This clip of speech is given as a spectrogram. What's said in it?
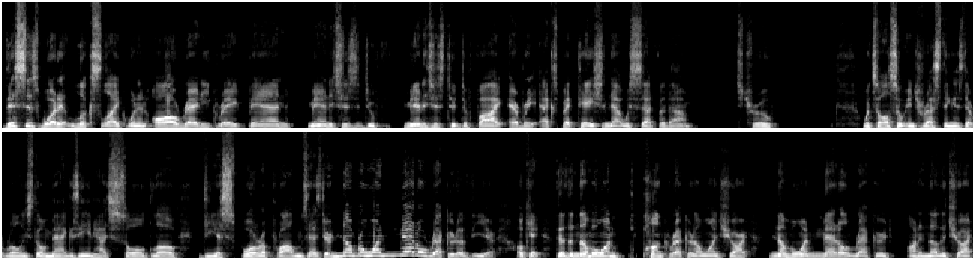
This is what it looks like when an already great band manages to do manages to defy every expectation that was set for them. It's true. What's also interesting is that Rolling Stone magazine has Soul Glo Diaspora Problems as their number one metal record of the year. Okay, they're the number one punk record on one chart, number one metal record on another chart.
